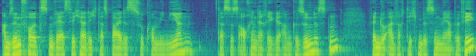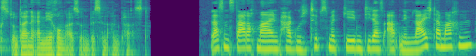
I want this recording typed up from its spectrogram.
Am sinnvollsten wäre es sicherlich, das beides zu kombinieren. Das ist auch in der Regel am gesündesten, wenn du einfach dich ein bisschen mehr bewegst und deine Ernährung also ein bisschen anpasst. Lass uns da doch mal ein paar gute Tipps mitgeben, die das Abnehmen leichter machen.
